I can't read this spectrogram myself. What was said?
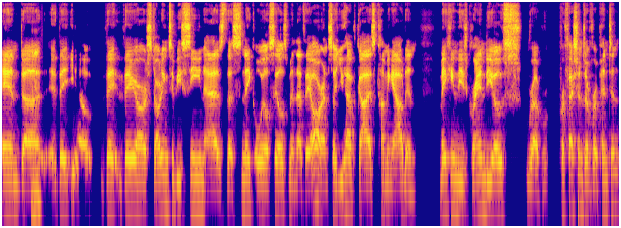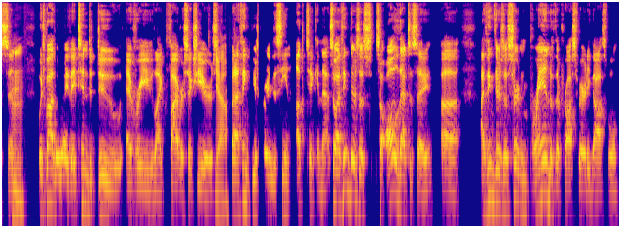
And uh, mm. they, you know, they they are starting to be seen as the snake oil salesman that they are, and so you have guys coming out and making these grandiose professions of repentance and mm. which by the way they tend to do every like five or six years yeah but i think you're starting to see an uptick in that so i think there's a so all of that to say uh I think there's a certain brand of the prosperity gospel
